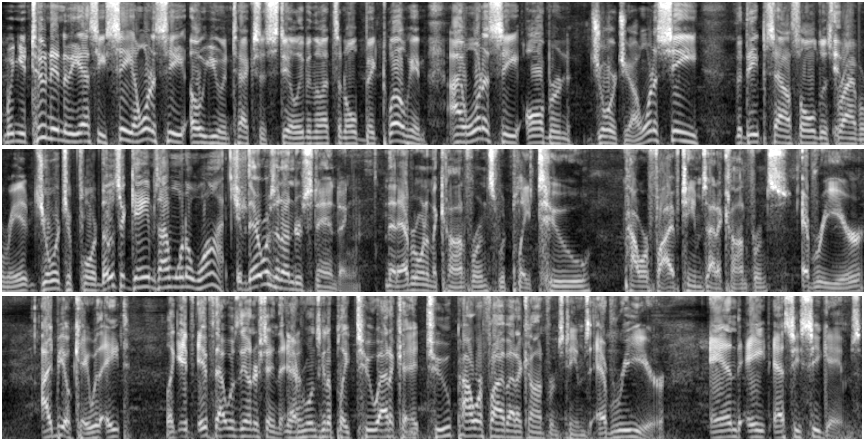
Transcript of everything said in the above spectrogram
when you tune into the SEC, I want to see OU and Texas still, even though that's an old Big 12 game. I want to see Auburn, Georgia. I want to see the Deep South's oldest rivalry, Georgia, Florida. Those are games I want to watch. If there was an understanding that everyone in the conference would play two Power Five teams out of conference every year, I'd be okay with eight. Like if, if that was the understanding that yeah. everyone's going to play two out of two Power Five out of conference teams every year and eight SEC games,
